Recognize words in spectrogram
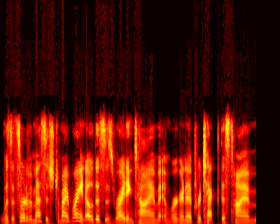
was it sort of a message to my brain oh this is writing time and we're going to protect this time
